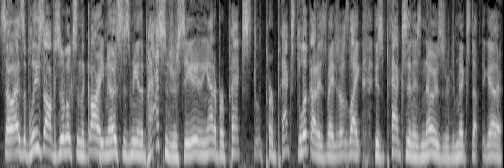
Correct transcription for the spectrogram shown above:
So as the police officer looks in the car, he notices me in the passenger seat, and he had a perplexed, perplexed look on his face. It was like his pecs and his nose were mixed up together.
